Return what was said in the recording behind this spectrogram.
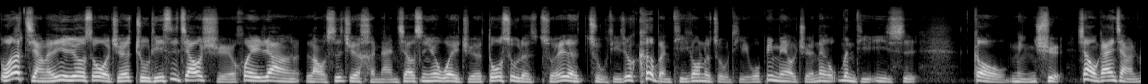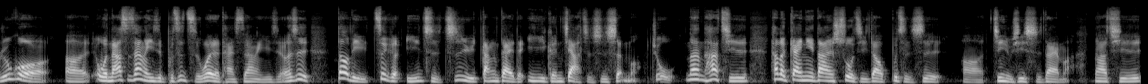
我要讲的意思就是说，我觉得主题式教学会让老师觉得很难教，是因为我也觉得多数的所谓的主题，就课本提供的主题，我并没有觉得那个问题意识够明确。像我刚才讲，如果呃，我拿十三个遗址不是只为了谈十三个遗址，而是到底这个遗址之于当代的意义跟价值是什么？就那它其实它的概念当然涉及到不只是。啊，金属器时代嘛，那其实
